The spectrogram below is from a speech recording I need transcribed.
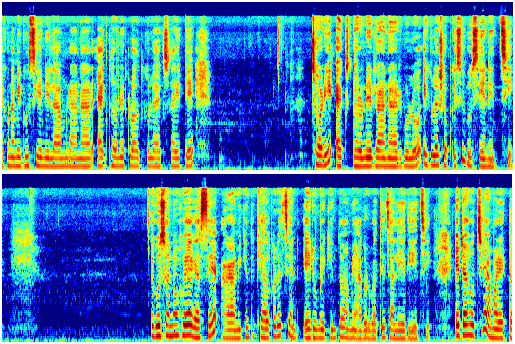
এখন আমি গুছিয়ে নিলাম, রানার, এক ধরনের ক্লথগুলো এক সাইডে সরি এক ধরনের রানারগুলো, এগুলো সব কিছু গুছিয়ে নিচ্ছি। তো গোছানো হয়ে গেছে, আর আমি কিন্তু খেয়াল করেছেন, এই রুমে কিন্তু আমি আগরবাতি জ্বালিয়ে দিয়েছি। এটা হচ্ছে আমার একটা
